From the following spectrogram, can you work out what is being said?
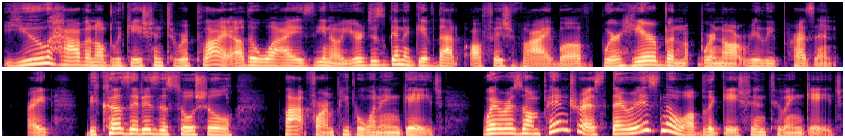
you have an obligation to reply. Otherwise, you know, you're just going to give that offish vibe of we're here, but we're not really present, right? Because it is a social platform, people want to engage. Whereas on Pinterest, there is no obligation to engage.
